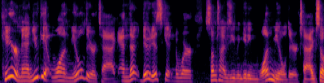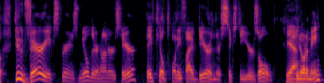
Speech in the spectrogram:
here, man, you get one mule deer tag, and th- dude, it's getting to where sometimes even getting one mule deer tag. So, dude, very experienced mule deer hunters here, they've killed 25 deer and they're 60 years old. Yeah. You know what I mean?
